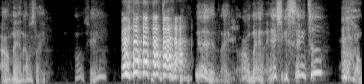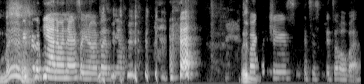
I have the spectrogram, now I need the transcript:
oh man, I was like, okay. good. Like, oh man, and she can sing too. Oh man, the piano in there, so you know I play the piano. Sparkly shoes. It's a, it's a whole vibe.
